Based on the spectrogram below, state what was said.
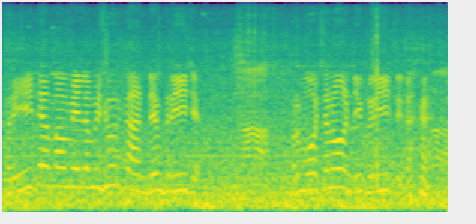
ਫ੍ਰੀ ਚ ਆਪਾਂ ਮਿਲ ਮਸ਼ਹੂਰ ਕਰਦੇ ਫ੍ਰੀ ਚ। ਹਾਂ। ਪ੍ਰਮੋਸ਼ਨ ਹੋਣ ਦੀ ਫ੍ਰੀ ਚ। ਹਾਂ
